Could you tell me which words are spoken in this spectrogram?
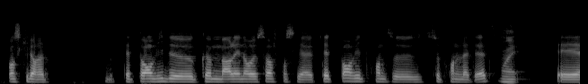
je pense qu'il aurait peut-être pas envie de comme Marlène Ressort, je pense qu'il avait peut-être pas envie de prendre se, se prendre la tête. Ouais. Et,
